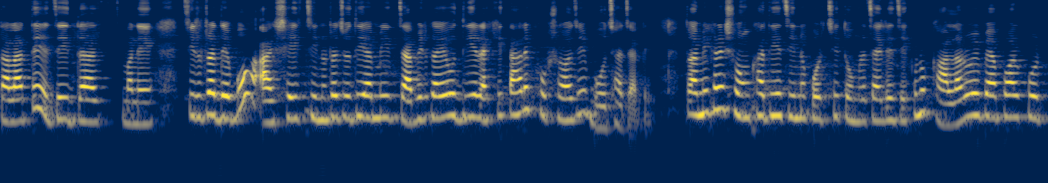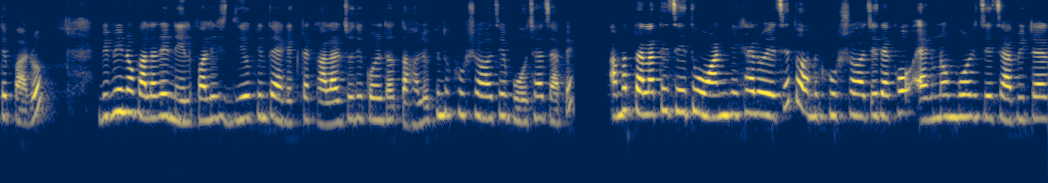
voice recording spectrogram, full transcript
তালাতে যে মানে চিহ্নটা দেব আর সেই চিহ্নটা যদি আমি চাবির গায়েও দিয়ে রাখি, তাহলে খুব সহজেই বোঝা যাবে। তো আমি এখানে সংখ্যা দিয়ে চিহ্ন করছি, তোমরা চাইলে যে কোনো কালারও ব্যবহার করতে পারো। বিভিন্ন কালারের নেল পালিশ দিয়েও কিন্তু এক একটা কালার যদি করে দাও, তাহলেও কিন্তু খুব সহজে বোঝা যাবে। আমার তালাতে যেহেতু ওয়ান লেখা রয়েছে, তো আমি খুব সহজে দেখো এক নম্বর যে চাবিটার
